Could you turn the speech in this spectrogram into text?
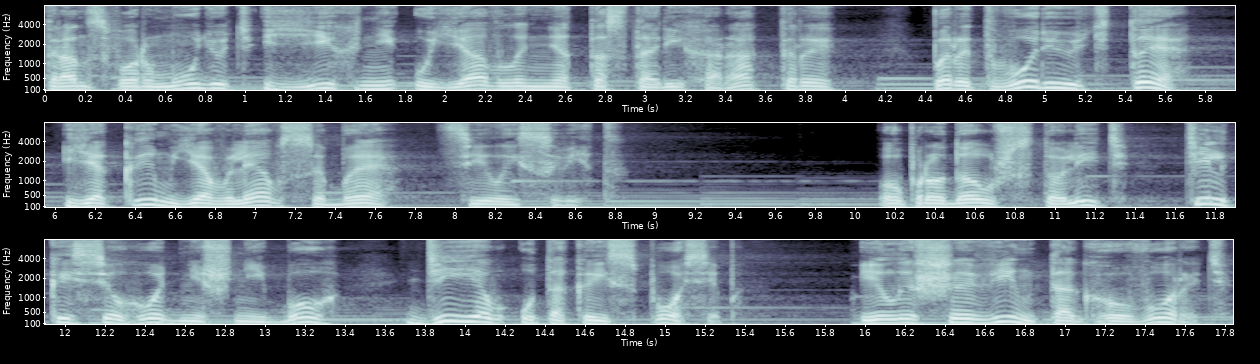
трансформують їхні уявлення та старі характери, перетворюють те, яким являв себе цілий світ. Упродовж століть тільки сьогоднішній Бог діяв у такий спосіб, і лише він так говорить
